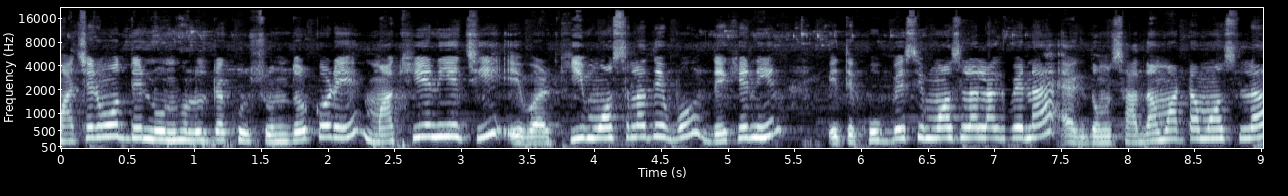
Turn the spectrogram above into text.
মাছের মধ্যে নুন হলুদটা খুব সুন্দর করে মাখিয়ে নিয়েছি। এবার কি মশলা দেব দেখে নিন। এতে খুব বেশি মশলা লাগবে না, একদম সাদা মাটা মশলা।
